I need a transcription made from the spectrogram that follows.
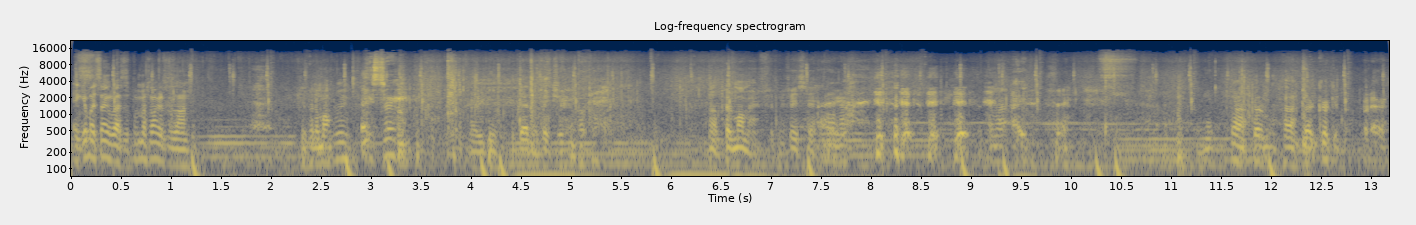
Hey, get my sunglasses. Put my sunglasses on. Can you put them on for me? Yes, sir. Or you can put that in the picture. Okay. No, put them on my, my face there. There you go. Come on. Come on, put them, uh, they're crooked. Whatever.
